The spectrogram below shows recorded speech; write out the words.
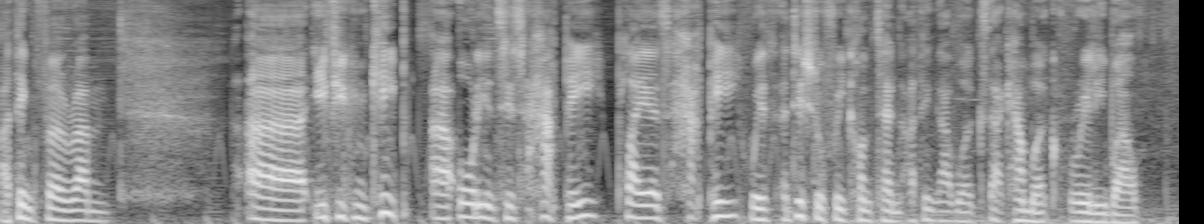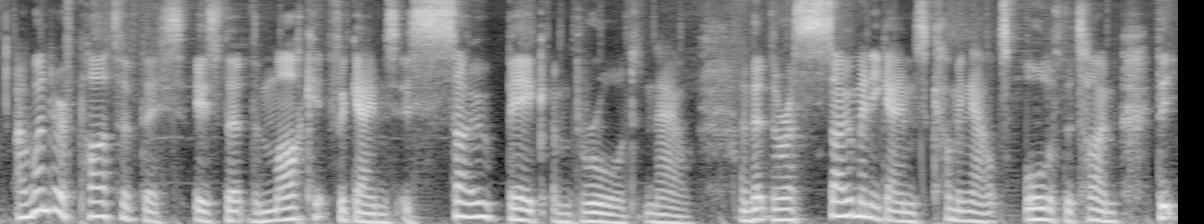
I think for um, uh, if you can keep uh, audiences happy, players happy with additional free content, I think that works. That can work really well. I wonder if part of this is that the market for games is so big and broad now, and that there are so many games coming out all of the time that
